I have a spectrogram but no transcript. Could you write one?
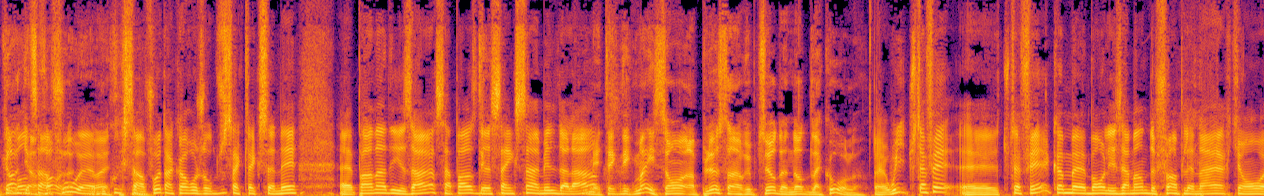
tout le monde s'en fout. beaucoup qui s'en foutent. Encore aujourd'hui, ça klaxonnait pendant des heures. Ça passe de 500 à 1000 dollars. Mais techniquement, ils sont en plus en rupture de ordre de la cour. Là. oui, tout à fait. tout à fait. Comme, bon, les amendes de feu en plein air qui ont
